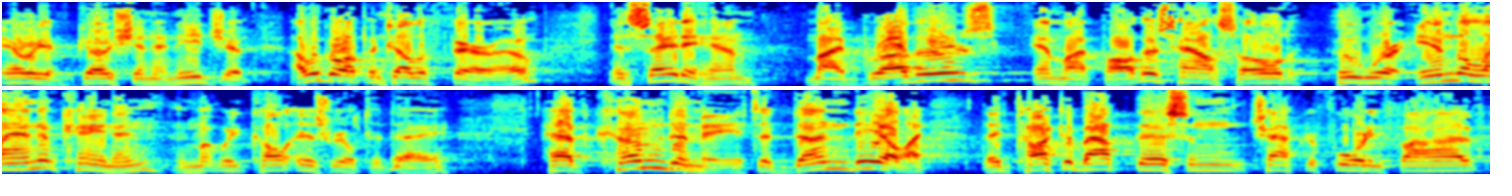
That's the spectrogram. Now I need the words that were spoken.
area of Goshen in Egypt, I will go up and tell the Pharaoh and say to him, my brothers and my father's household who were in the land of Canaan, and what we call Israel today, have come to me. It's a done deal. I, they talked about this in chapter 45.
